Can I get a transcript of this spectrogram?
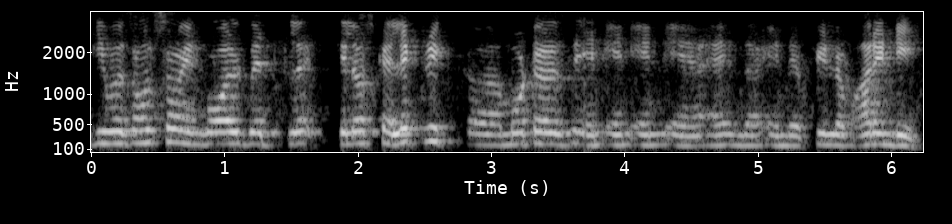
he was also involved with Kirloskar Electric uh, Motors in, in, in, uh, in, the, in the field of R&D.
